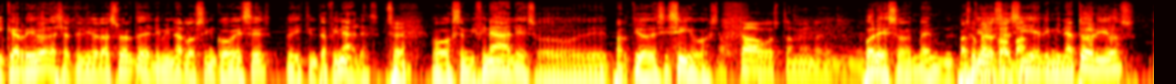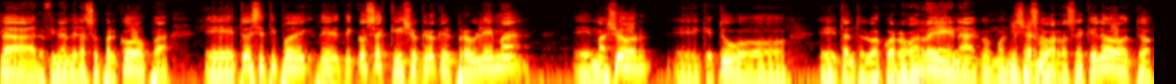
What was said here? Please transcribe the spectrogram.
y que River haya tenido la suerte de eliminarlo cinco veces de distintas finales, Sí. o semifinales, o de partidos decisivos. Octavos también. eh, Por eso, en- en partidos Supercopa. así eliminatorios, claro, final de la Supercopa, eh, todo ese tipo de, de- de cosas que yo creo que el problema eh, mayor eh, que tuvo eh, tanto el Vasco Arrobarrena, como el Guillermo. Barros Esqueloto,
